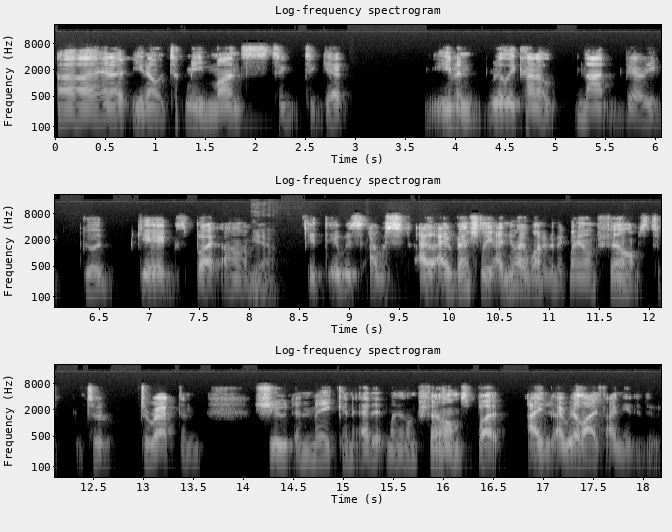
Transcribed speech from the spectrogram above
Uh, and I, you know, it took me months to to get even really kind of not very good gigs, but um, yeah, it, it was I was I, I, eventually I knew I wanted to make my own films to to direct and shoot and make and edit my own films, but I, I realized I needed to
